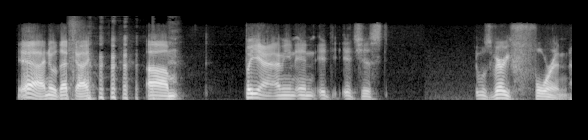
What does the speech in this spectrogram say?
Yeah, I know that guy. um, but yeah, I mean, and it it just it was very foreign.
